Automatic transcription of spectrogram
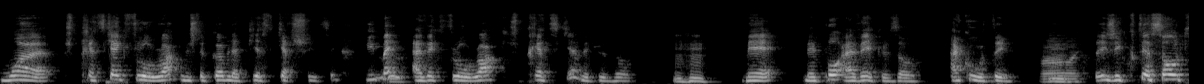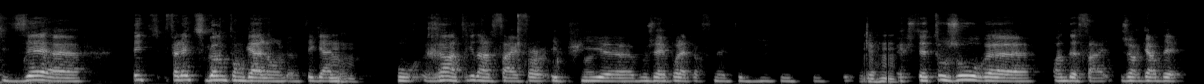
moi, je pratiquais avec Flow Rock, mais j'étais comme la pièce cachée. Puis même avec Flow Rock, je pratiquais avec eux autres. Mm-hmm. mais, mais pas avec eux autres, à côté. Mm. J'écoutais Saul qui disait il fallait que tu gagnes ton galon, là, tes galons pour rentrer dans le cypher. Et puis, euh, moi, je n'avais pas la personnalité du tout. Du tout, mhm. J'étais toujours euh, on the side. Je regardais.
